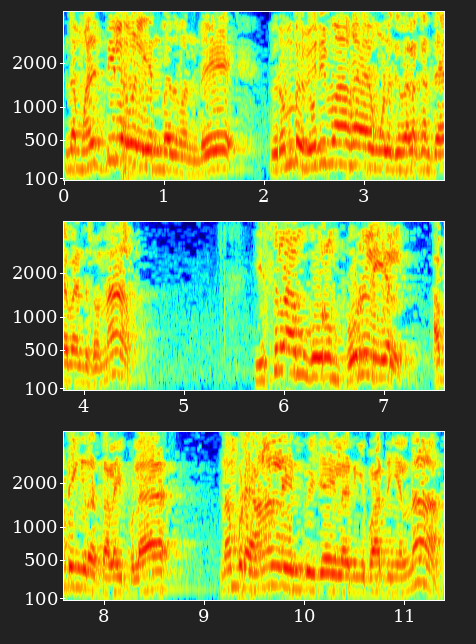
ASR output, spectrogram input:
இந்த மல்டி லெவல் என்பது வந்து ரொம்ப விரிவாக உங்களுக்கு விளக்கம் தேவை என்று சொன்னா இஸ்லாம் கூறும் பொருளியல் அப்படிங்கிற தலைப்புல நம்முடைய ஆன்லைன் பிஜேல நீங்க பாத்தீங்கன்னா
